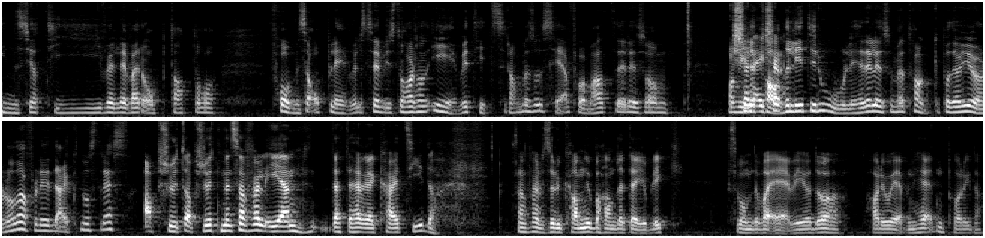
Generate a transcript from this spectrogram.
initiativ, eller være opptatt og få med seg opplevelser? Hvis du har sånn evig tidsramme, så ser jeg for meg at liksom, man vil ta det litt roligere liksom, med tanke på det å gjøre noe, da, fordi det er jo ikke noe stress. Absolutt, absolutt. Men selvfølgelig igjen, dette her er hva er tid, da? Så du kan jo behandle et øyeblikk som om det var evig, og da har du jo evigheten på deg, da.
